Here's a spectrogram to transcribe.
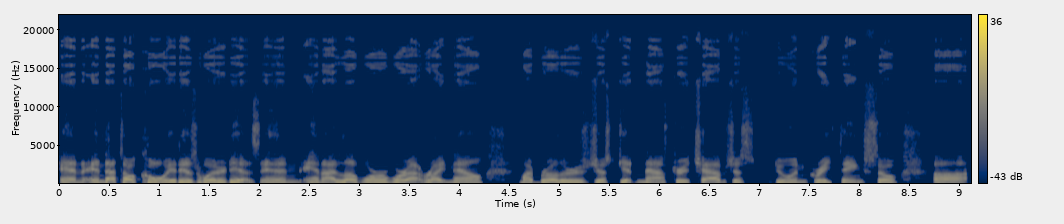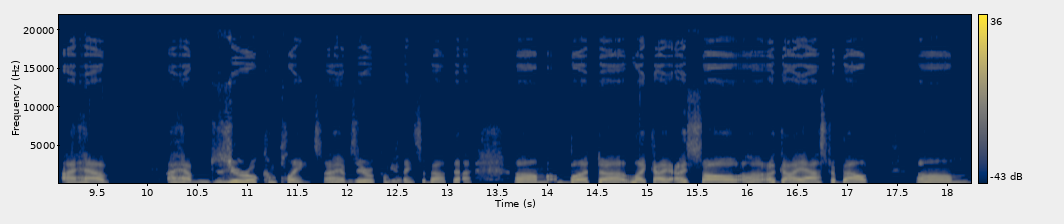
and and that's all cool. It is what it is, and and I love where we're at right now. My brother is just getting after it. Chab's just doing great things. So uh, I have I have zero complaints. I have zero complaints yep. about that. Um, but uh, like I, I saw uh, a guy asked about um,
